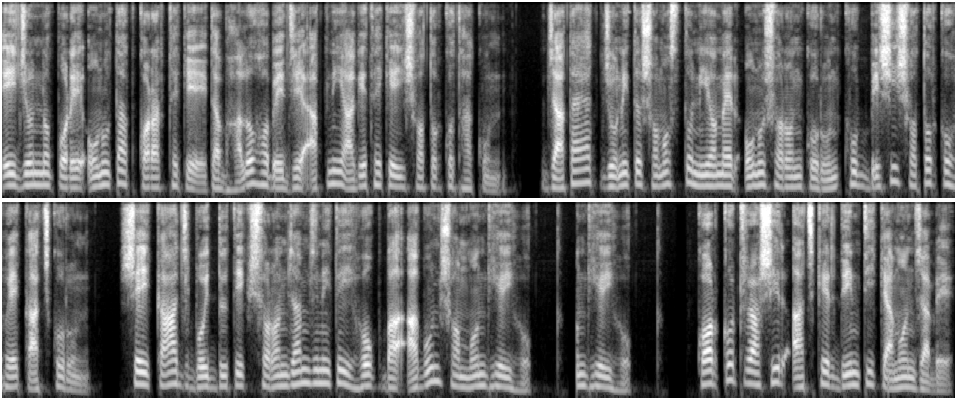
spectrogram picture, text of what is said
এই জন্য পরে অনুতাপ করার থেকে এটা ভালো হবে যে আপনি আগে থেকেই সতর্ক থাকুন। যাতায়াতজনিত সমস্ত নিয়মের অনুসরণ করুন, খুব বেশি সতর্ক হয়ে কাজ করুন। সেই কাজ বৈদ্যুতিক সরঞ্জামজনিতই হোক বা আগুন সম্বন্ধীয়ই হোক সম্বন্ধীয়ই হোক। কর্কট রাশির আজকের দিনটি কেমন যাবে?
